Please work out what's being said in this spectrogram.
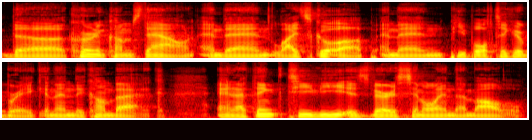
the curtain comes down and then lights go up and then people take a break and then they come back. And I think TV is very similar in that model.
